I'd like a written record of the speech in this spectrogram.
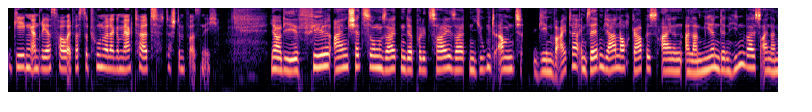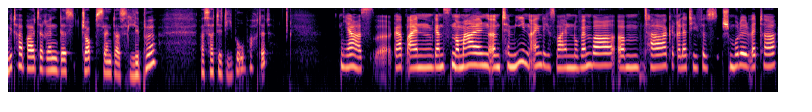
gegen Andreas V. etwas zu tun, weil er gemerkt hat, da stimmt was nicht. Ja, die Fehleinschätzungen seiten der Polizei, seiten Jugendamt gehen weiter. Im selben Jahr noch gab es einen alarmierenden Hinweis einer Mitarbeiterin des Jobcenters Lippe. Was hatte die beobachtet? Ja, es äh, gab einen ganz normalen ähm, Termin eigentlich. Es war ein November-Tag, ähm, relatives Schmuddelwetter.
